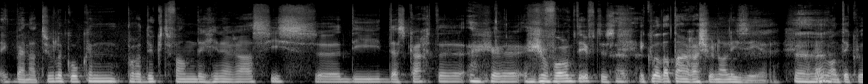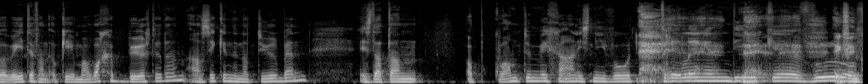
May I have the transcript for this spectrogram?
Ik ben natuurlijk ook een product van de generaties eh, die Descartes ge- gevormd heeft. Dus ik wil dat dan rationaliseren. Hè, want ik wil weten van, oké, maar wat gebeurt er dan als ik in de natuur ben? Is dat dan op kwantummechanisch niveau trillingen die ik eh, voel? Ik vind,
